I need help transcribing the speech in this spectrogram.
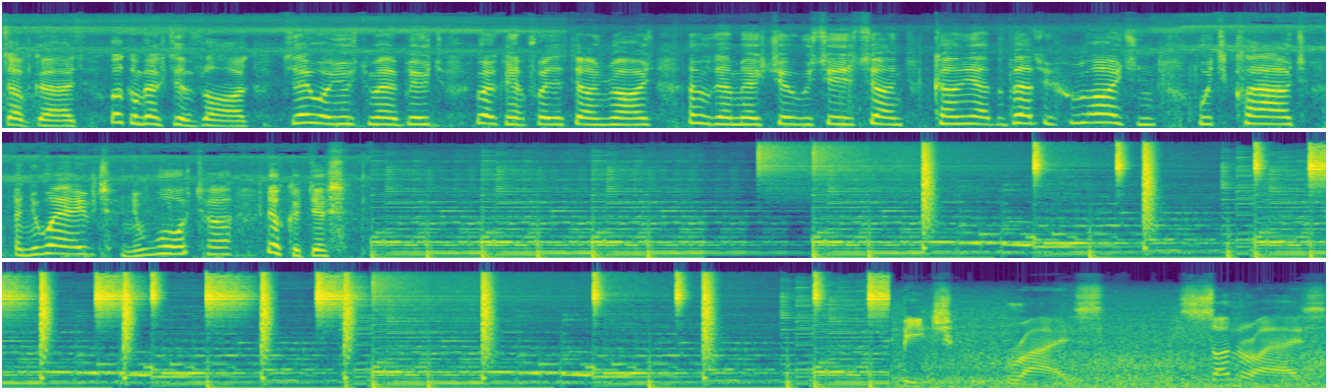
What's up guys? Welcome back to the vlog. Today we're in Eastman Beach working up for the sunrise and we're gonna make sure we see the sun coming up above the horizon with the clouds and the waves and the water. Look at this. beach rise. Sunrise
